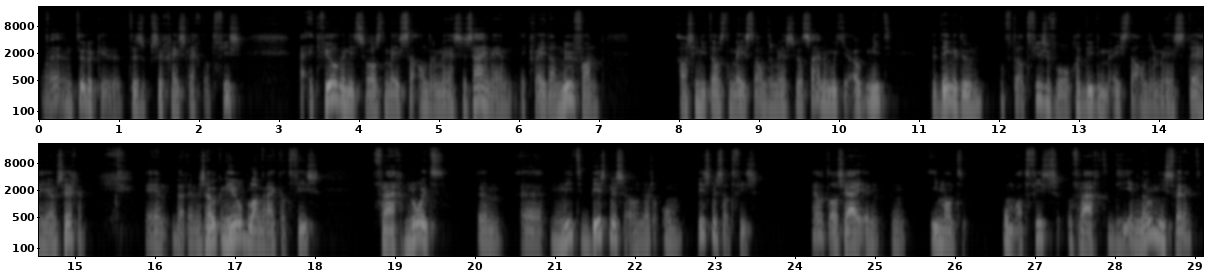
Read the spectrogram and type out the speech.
Eh, natuurlijk, het is op zich geen slecht advies. Maar ik wilde niet zoals de meeste andere mensen zijn. En ik weet dan nu van, als je niet als de meeste andere mensen wilt zijn, dan moet je ook niet de dingen doen of de adviezen volgen die de meeste andere mensen tegen jou zeggen. En daarin is ook een heel belangrijk advies. Vraag nooit een uh, niet-business owner om businessadvies. Want als jij een, een, iemand om advies vraagt die in loondienst werkt,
